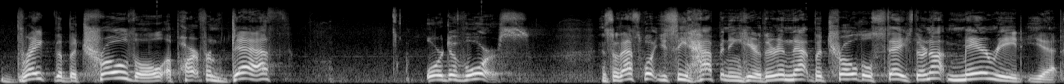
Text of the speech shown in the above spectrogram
break the betrothal apart from death or divorce. And so that's what you see happening here. They're in that betrothal stage. They're not married yet.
